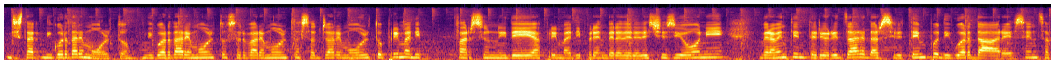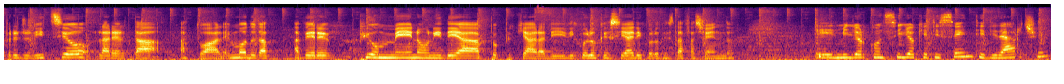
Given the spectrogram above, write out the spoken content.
di, star, di, guardare molto, di guardare molto, osservare molto, assaggiare molto, prima di farsi un'idea, prima di prendere delle decisioni, veramente interiorizzare, darsi il tempo di guardare senza pregiudizio la realtà attuale, in modo da avere più o meno un'idea un po' più chiara di, di quello che si è di quello che sta facendo. E il miglior consiglio che ti senti di darci?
